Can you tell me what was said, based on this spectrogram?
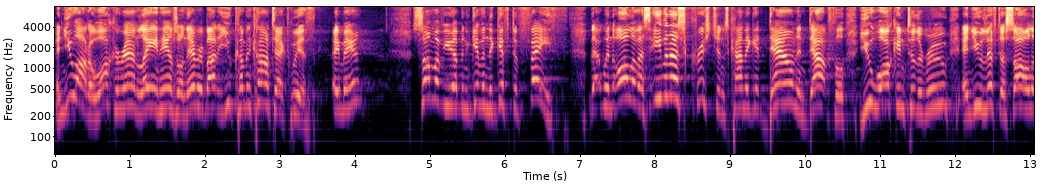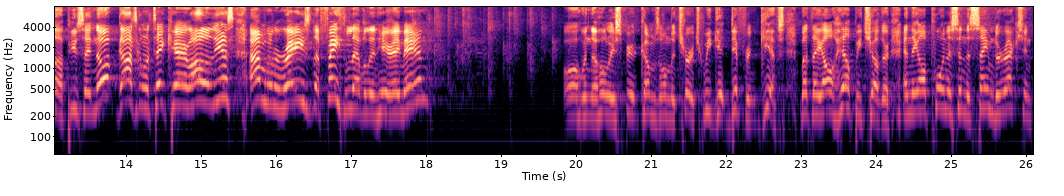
and you ought to walk around laying hands on everybody you come in contact with. Amen? Some of you have been given the gift of faith. That when all of us, even us Christians, kind of get down and doubtful, you walk into the room and you lift us all up. You say, Nope, God's going to take care of all of this. I'm going to raise the faith level in here. Amen? Oh, when the Holy Spirit comes on the church, we get different gifts, but they all help each other and they all point us in the same direction,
